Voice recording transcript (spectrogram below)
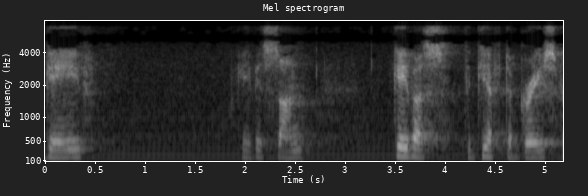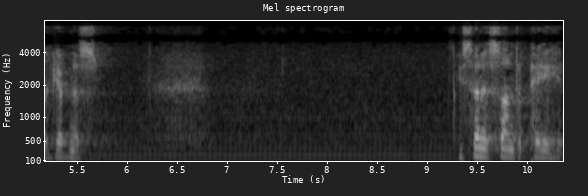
gave, gave His Son, gave us the gift of grace, forgiveness. He sent His Son to pay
